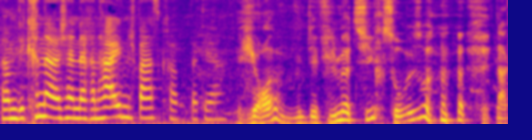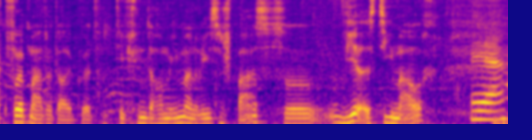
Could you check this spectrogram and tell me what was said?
Da haben die Kinder wahrscheinlich einen heiden Spaß gehabt bei dir. Ja, die Filme an sich sowieso. Nein, gefällt mir auch total gut. Die Kinder haben immer einen riesen Spaß, so wir als Team auch. Ja,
